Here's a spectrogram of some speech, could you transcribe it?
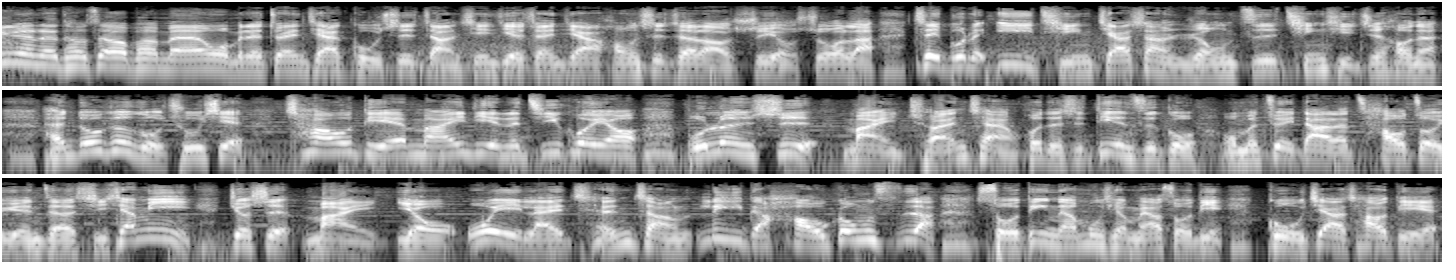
亲爱的投资者朋友们，我们的专家股市长先机专家洪世哲老师有说了，这波的疫情加上融资清洗之后呢，很多个股出现超跌买点的机会哦。不论是买传产或者是电子股，我们最大的操作原则，喜香蜜就是买有未来成长力的好公司啊。锁定呢，目前我们要锁定股价超跌、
